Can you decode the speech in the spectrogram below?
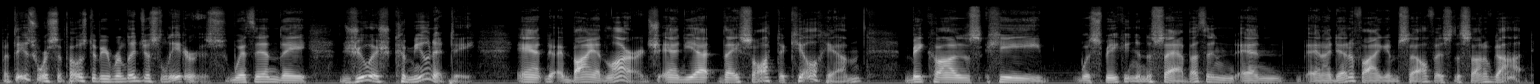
But these were supposed to be religious leaders within the Jewish community, and by and large, and yet they sought to kill him because he was speaking in the Sabbath and, and, and identifying himself as the Son of God.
